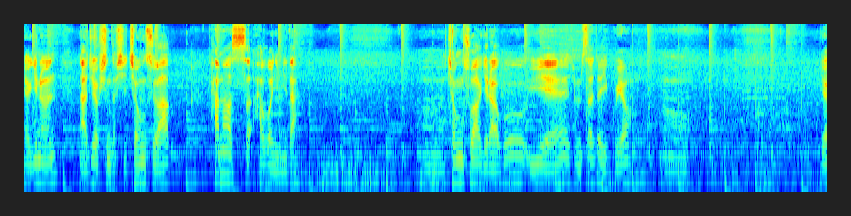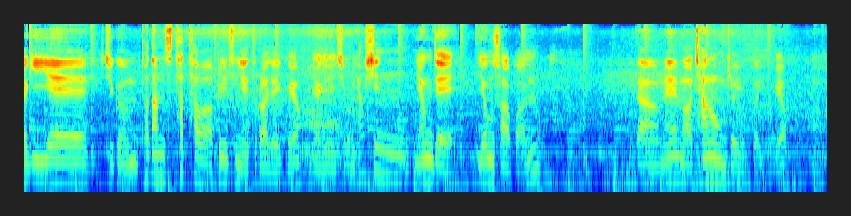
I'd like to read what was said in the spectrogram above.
여기는 나주역 신도시 정수학 파머스 학원입니다. 어, 정수학이라고 위에 좀 써져 있고요. 어, 여기에 지금 토담 스타타워 빌딩에 들어와져 있고요. 여기 지금 혁신영재 영수학원, 그 다음에 뭐 장원교육도 있고요. 어,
